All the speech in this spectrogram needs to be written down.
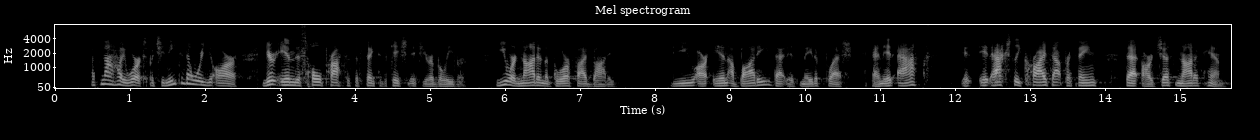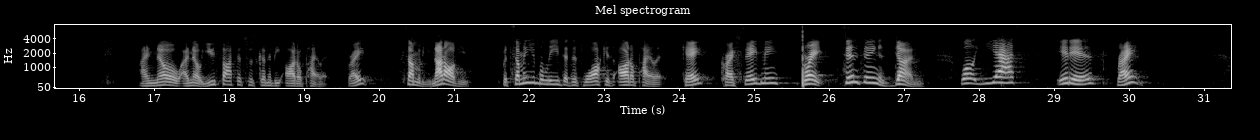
That's not how he works, but you need to know where you are. You're in this whole process of sanctification if you're a believer. You are not in a glorified body. you are in a body that is made of flesh. And it asks, it, it actually cries out for things that are just not of Him. I know, I know. You thought this was going to be autopilot, right? Some of you, not all of you, but some of you believe that this walk is autopilot, okay? Christ saved me, great. Sin thing is done. Well, yes, it is, right?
